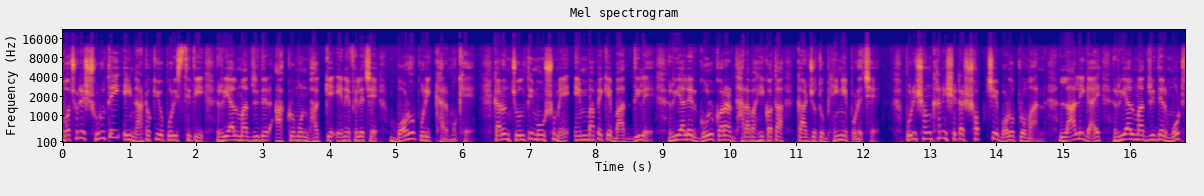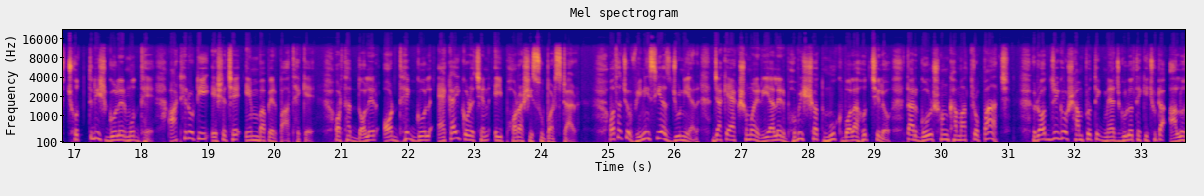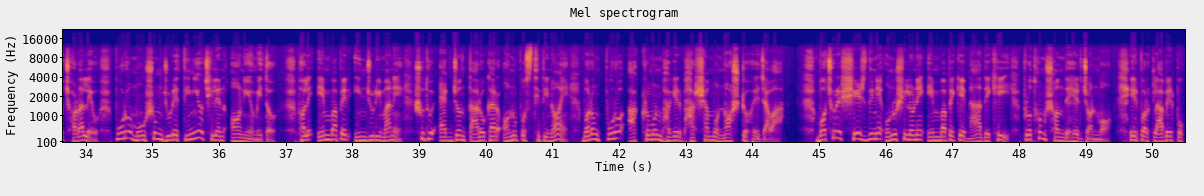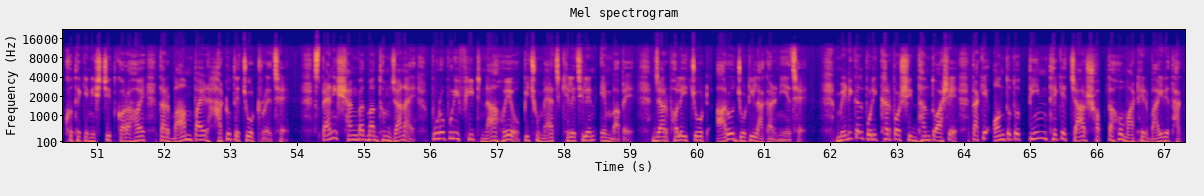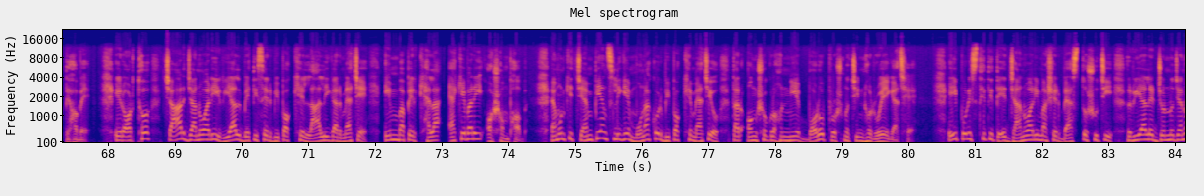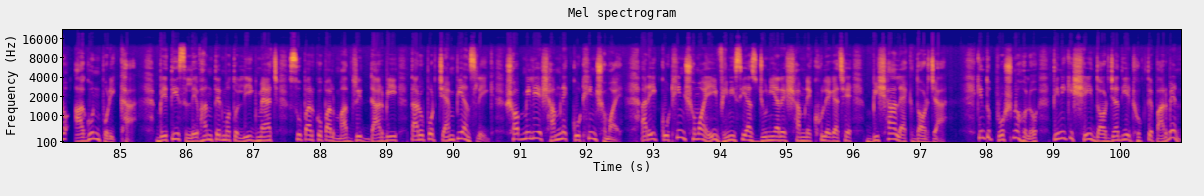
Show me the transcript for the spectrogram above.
বছরের শুরুতেই এই নাটকীয় পরিস্থিতি রিয়াল মাদ্রিদের আক্রমণ ভাগকে এনে ফেলেছে বড় পরীক্ষার মুখে। কারণ চলতি মৌসুমে এমবাপেকে বাদ দিলে রিয়ালের গোল করার ধারাবাহিকতা কার্যত ভেঙে পড়েছে। পরিসংখ্যানই সেটা সবচেয়ে বড় প্রমাণ। লালিগায় রিয়াল মাদ্রিদের মোট ছত্রিশ গোলের মধ্যে আঠেরোটি এসেছে এমবাপের পা থেকে। অর্থাৎ দলের অর্ধেক গোল একাই করেছেন এই ফরাসি সুপারস্টার। অথচ ভিনিসিয়াস জুনিয়র, যাকে একসময় রিয়ালের ভবিষ্যৎ মুখ বলা হচ্ছিল, তার গোল সংখ্যা মাত্র পাঁচ। রদ্রিগো সাম্প্রতিক ম্যাচগুলোতে কিছুটা আলো ছড়ালেও পুরো মৌসুম জুড়ে তিনিও ছিলেন অনিয়মিত। ফলে এমবাপের ইঞ্জুরি মানে শুধু একজন তারকার অনুপস্থিতি নয়, বরং পুরো আক্রমণভাগের ভারসাম্য নষ্ট হয়ে যাওয়া। বছরের শেষ দিনে অনুশীলনে এমবাপেকে না দেখেই প্রথম সন্দেহের জন্ম। এরপর ক্লাবের পক্ষ থেকে নিশ্চিত করা হয় তার বাম পায়ের হাঁটুতে চোট রয়েছে। স্প্যানিশ সংবাদ মাধ্যম জানায়, পুরোপুরি ফিট না হয়েও পিছু ম্যাচ খেলেছিলেন এমবাপে, যার ফলেই চোট আরও জটিল আকার নিয়েছে। মেডিকেল পরীক্ষার পর সিদ্ধান্ত আসে তাকে অন্তত তিন থেকে চার সপ্তাহ মাঠের বাইরে থাকতে হবে। এর অর্থ চার জানুয়ারি রিয়াল বেতিসের বিপক্ষে লা লিগার ম্যাচে এমবাপের খেলা একেবারেই অসম্ভব। এমনকি চ্যাম্পিয়ন্স লিগে মোনাকোর বিপক্ষে ম্যাচেও তার অংশগ্রহণ নিয়ে বড় প্রশ্নচিহ্ন রয়ে গেছে। এই পরিস্থিতিতে জানুয়ারি মাসের ব্যস্ত সূচি রিয়ালের জন্য যেন আগুন পরীক্ষা। বেতিস লেভান্তের মতো লিগ ম্যাচ, সুপার কোপার মাদ্রিদ ডার্বি, তার উপর চ্যাম্পিয়ন্স লিগ, সব মিলিয়ে সামনে কঠিন সময়। আর এই কঠিন সময়েই ভিনিসিয়াস জুনিয়রের সামনে খুলে গেছে বিশাল এক দরজা। কিন্তু প্রশ্ন হলো, তিনি কি সেই দরজা দিয়ে ঢুকতে পারবেন?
